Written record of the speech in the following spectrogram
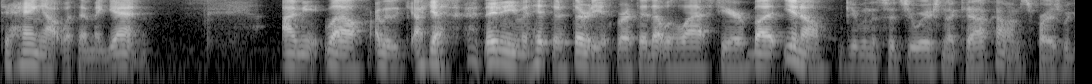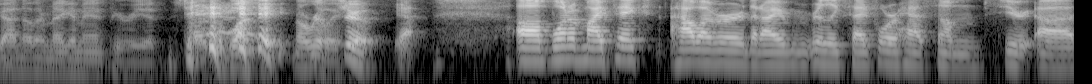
to hang out with him again. I mean, well, I mean, I guess they didn't even hit their 30th birthday. That was last year, but you know, Given the situation at Capcom, I'm surprised we got another Mega Man period. So it's a blessing. No, really. It's true. Yeah. Um, one of my picks, however, that I'm really excited for has some ser- uh,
